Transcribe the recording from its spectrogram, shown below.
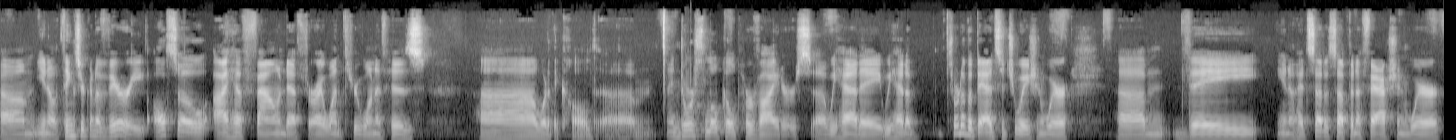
um, you know, things are going to vary. Also, I have found after I went through one of his uh, what are they called? Um, endorsed local providers. Uh, we had a we had a sort of a bad situation where um, they you know had set us up in a fashion where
